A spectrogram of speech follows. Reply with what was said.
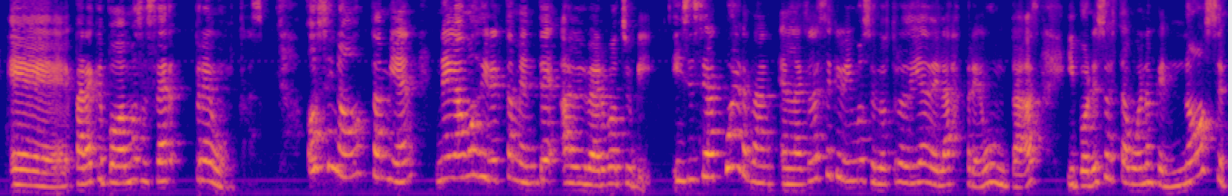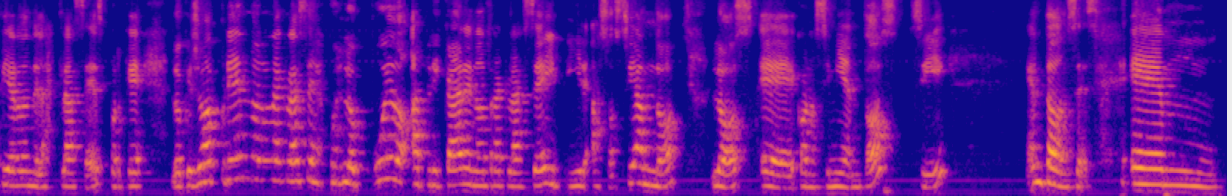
Eh, para que podamos hacer preguntas. O si no, también negamos directamente al verbo to be. Y si se acuerdan, en la clase que vimos el otro día de las preguntas, y por eso está bueno que no se pierdan de las clases, porque lo que yo aprendo en una clase después lo puedo aplicar en otra clase y ir asociando los eh, conocimientos, ¿sí? Entonces, em,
